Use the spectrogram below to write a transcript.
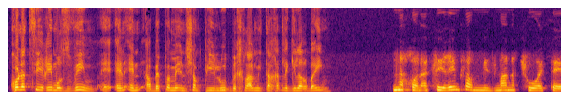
כל הצעירים עוזבים, אין, אין, הרבה פעמים אין שם פעילות בכלל מתחת לגיל 40. נכון, הצעירים כבר מזמן נטשו את אה,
